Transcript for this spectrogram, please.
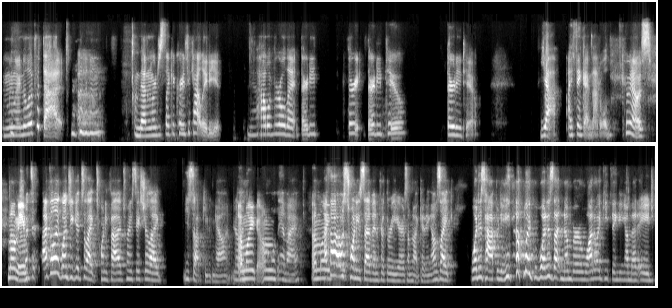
And we learn to live with that. Um, and then we're just like a crazy cat lady. Yeah. However old I 30, 30 32, 32. Yeah, I think I'm that old. Who knows? Not me. I feel like once you get to like 25, 26, you're like, you stop keeping count. You're I'm like, like, um, how I'm, I? I'm like I thought I was 27 for three years. I'm not kidding. I was like, what is happening? I'm like, what is that number? Why do I keep thinking I'm that age?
